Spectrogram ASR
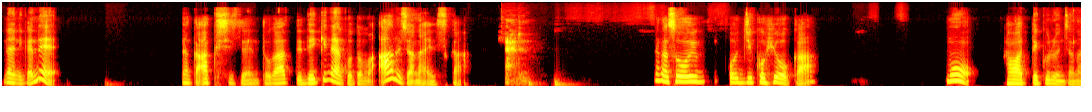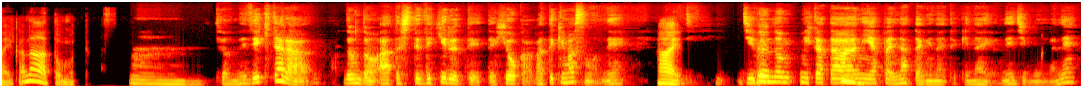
何かね、なんかアクシデントがあってできないこともあるじゃないですか。ある。なんかそういう自己評価も変わってくるんじゃないかなと思ってます。うん。そうね。できたら、どんどん、あ、私ってできるって言って評価上がってきますもんね。はい。自分の味方にやっぱりなってあげないといけないよね、自分がね。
